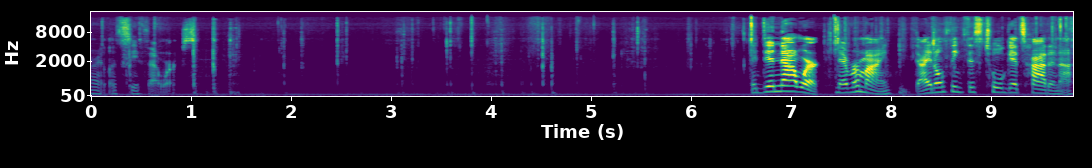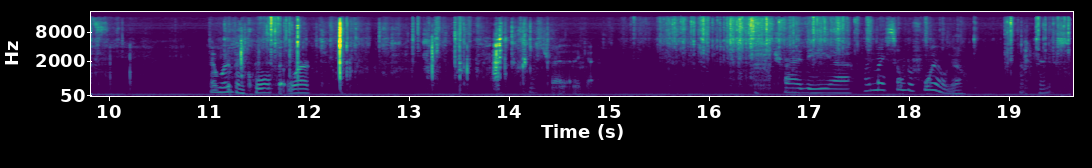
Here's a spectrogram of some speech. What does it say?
All right, let's see if that works. It did not work. Never mind. I don't think this tool gets hot enough. That would have been cool if it worked. Let's try that again. Let's try the, uh, where'd my silver foil go? Oh, it is.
